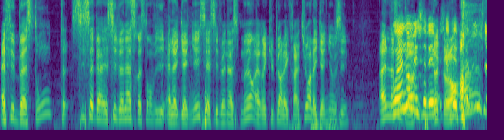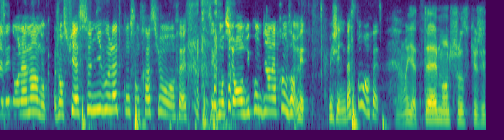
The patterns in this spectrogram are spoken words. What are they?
elle fait baston. Si sa Sylvanas reste en vie, elle a gagné. Si la Sylvanas meurt, elle récupère les créatures, elle a gagné aussi. Ah, Elle Ouais, non, pas. mais j'avais pas vu, je l'avais dans la main, donc j'en suis à ce niveau-là de concentration en fait. C'est que je m'en suis rendu compte bien après en me disant, mais, mais j'ai une baston en fait. Il y a tellement de choses que j'ai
